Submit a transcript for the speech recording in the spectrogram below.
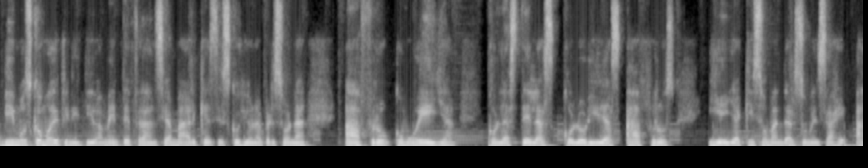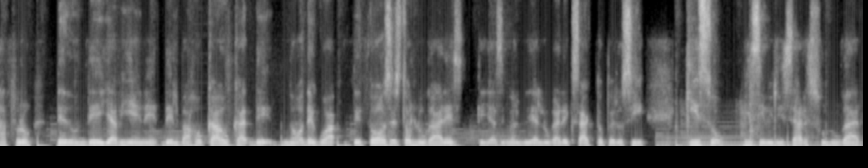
Vimos cómo definitivamente Francia Márquez escogió una persona afro como ella, con las telas coloridas afros, y ella quiso mandar su mensaje afro de donde ella viene, del Bajo Cauca, de, ¿no? de, de todos estos lugares, que ya se me olvida el lugar exacto, pero sí quiso visibilizar su lugar.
